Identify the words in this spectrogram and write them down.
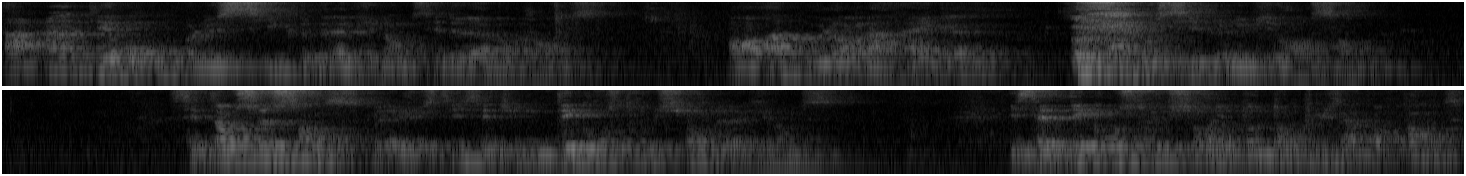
à interrompre le cycle de la violence et de la vengeance en rappelant la règle qu'il est possible de vivre ensemble. C'est en ce sens que la justice est une déconstruction de la violence. Et cette déconstruction est d'autant plus importante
